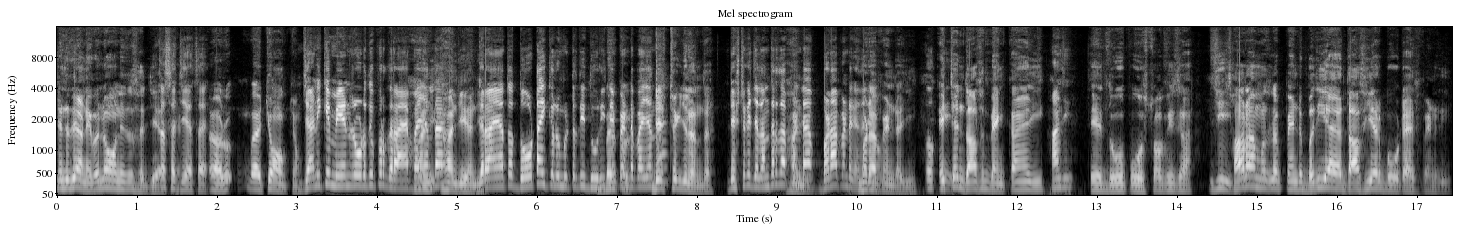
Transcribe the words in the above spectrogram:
ਤੇ ਲੁਧਿਆਣੇ ਵੱਲੋਂ ਆਉਨੇ ਤਾਂ ਸੱਜੇ ਤਾਂ ਹੱਥ ਸੱਜੇ ਹੱਥ ਹੈ ਆ। ਰੋ- ਚੌਂਕ ਚੌਂਕ। ਜਾਨੀ ਕਿ ਮੇਨ ਰੋਡ ਦੇ ਉੱਪਰ ਗਰਾਇਆ ਪੈ ਜਾਂਦਾ। ਹੈ ਹਾਂਜੀ ਹਾਂਜੀ। ਗਰਾਇਆ ਤੋਂ 2.5 ਕਿਲੋਮੀਟਰ ਦੀ ਦੂਰੀ ਤੇ ਪਿੰਡ ਪੈ ਜਾਂਦਾ। ਹੈ ਡਿਸਟ੍ਰਿਕਟ ਜਲੰਧਰ। ਡਿਸਟ੍ਰਿਕਟ ਜਲੰਧਰ ਦਾ ਪਿੰਡ ਹੈ ਬੜਾ ਪਿੰਡ ਕਹਿੰਦੇ ਬੜਾ। ਪਿੰਡ ਆ ਜੀ। Okay. ਇੱਥੇ 10 ਬੈਂਕਾਂ ਆ ਜੀ। ਹਾਂਜੀ। ਤੇ ਦੋ ਪੋਸਟ ਆਫਿਸ ਆ। ਜੀ। ਸਾਰਾ ਮਤਲਬ ਪਿੰਡ ਵਧੀਆ ਆ 10000 ਵੋਟ ਆ ਇਸ ਪਿੰਡ ਦੀ।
